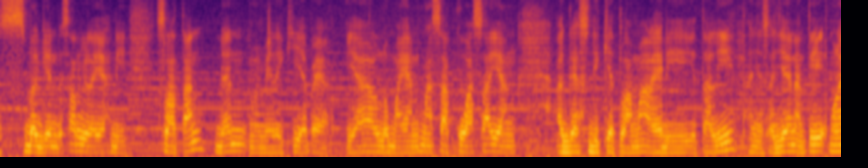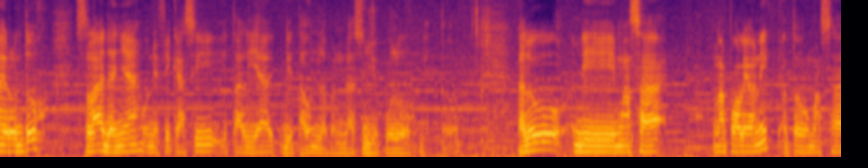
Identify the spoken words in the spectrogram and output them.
sebagian besar wilayah di selatan dan memiliki apa ya ya lumayan masa kuasa yang agak sedikit lama ya di Italia. Hanya saja nanti mulai runtuh setelah adanya unifikasi Italia di tahun 1870 gitu. Lalu di masa Napoleonik atau masa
